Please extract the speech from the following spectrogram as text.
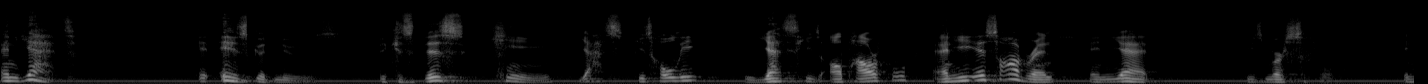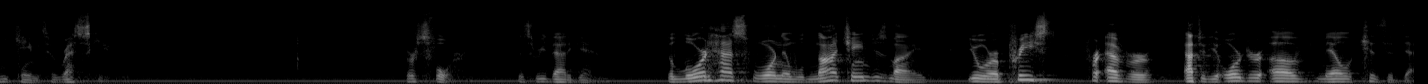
And yet, it is good news because this King, yes, he's holy, yes, he's all powerful, and he is sovereign, and yet, he's merciful, and he came to rescue. Verse 4. Let's read that again. The Lord has sworn and will not change his mind. You are a priest forever after the order of Melchizedek.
